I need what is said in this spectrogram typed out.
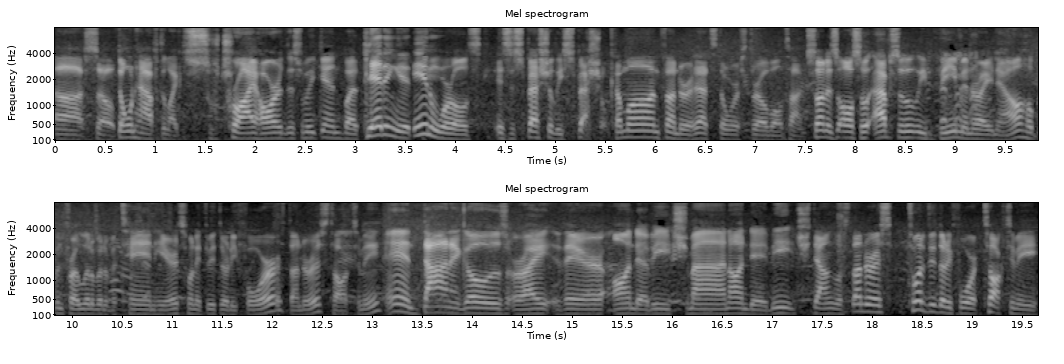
uh, so don't have to like try hard this weekend. But getting it in Worlds is especially special. Come on, Thunder. That's the worst throw of all time. Sun is also absolutely beaming right now, hoping for a little bit of a tan here. 2334. Thundurus, talk to me. And down it goes right there on the beach, man. On the beach. Down goes Thundurus. 2334. Talk to me.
